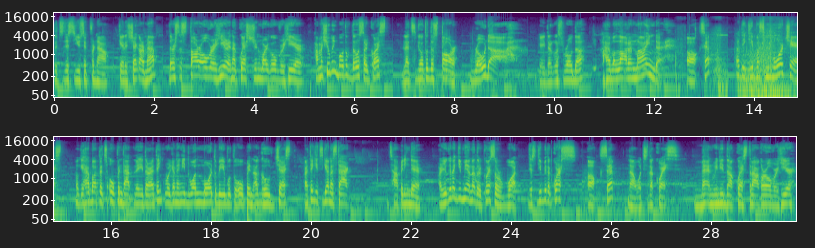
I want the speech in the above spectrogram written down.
let's just use it for now. Okay, let's check our map. There's a star over here and a question mark over here. I'm assuming both of those are quests. Let's go to the star. Rhoda. Okay, there goes Rhoda. I have a lot in mind. Oh, except oh, they give us more chests. Okay, how about let's open that later. I think we're gonna need one more to be able to open a gold chest. I think it's gonna stack. What's happening there? Are you gonna give me another quest or what? Just give me the quest. Oh, accept. Now, what's the quest? Man, we need that quest tracker over here.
